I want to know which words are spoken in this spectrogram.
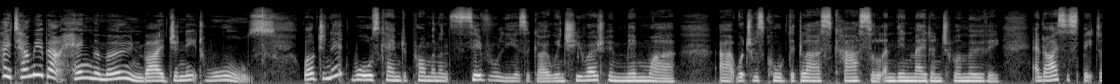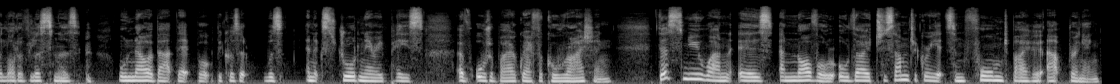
Hey, tell me about Hang the Moon by Jeannette Walls. Well, Jeannette Walls came to prominence several years ago when she wrote her memoir, uh, which was called The Glass Castle, and then made into a movie. And I suspect a lot of listeners will know about that book because it was an extraordinary piece of autobiographical writing. This new one is a novel, although to some degree it's informed by her upbringing.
